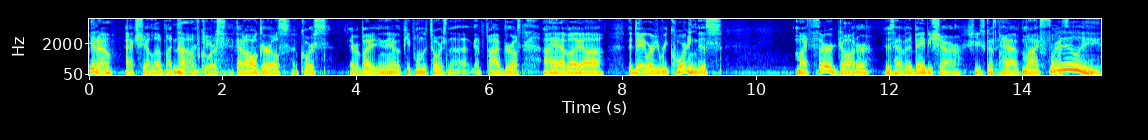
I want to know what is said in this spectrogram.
You know, Actually, I love my No, children, of course. Got all girls, of course. Everybody, you know, the people on the tours. Now, I got five girls. I have a uh, the day we're recording this. My third daughter is having a baby shower. She's going to have my fourth really.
